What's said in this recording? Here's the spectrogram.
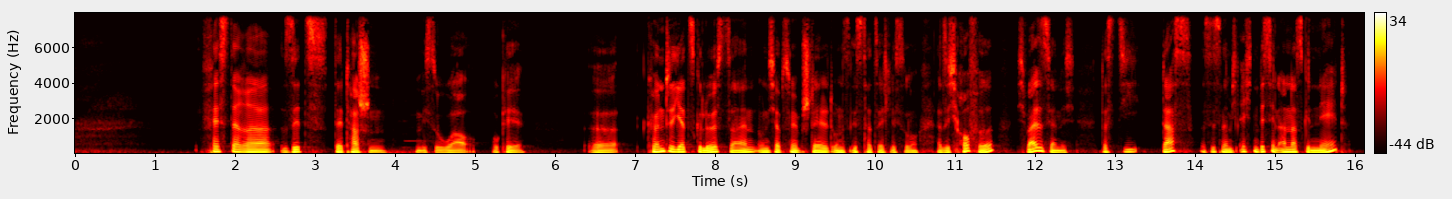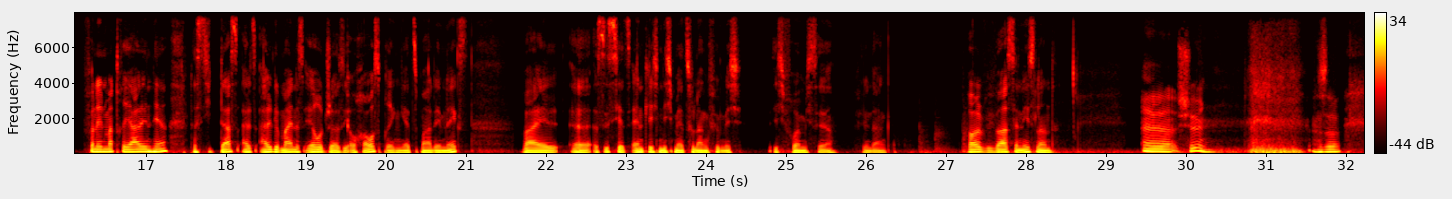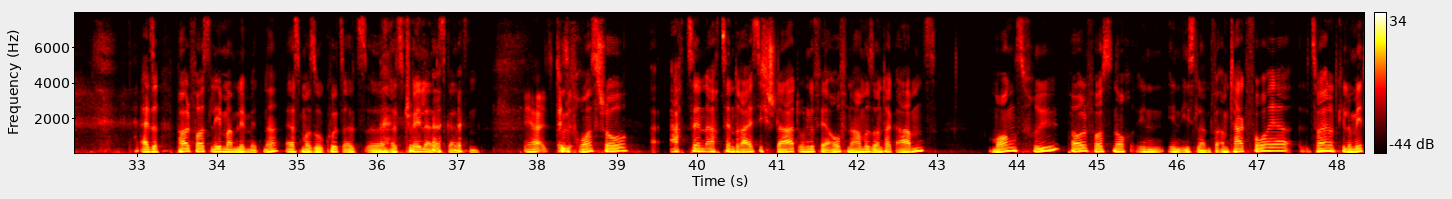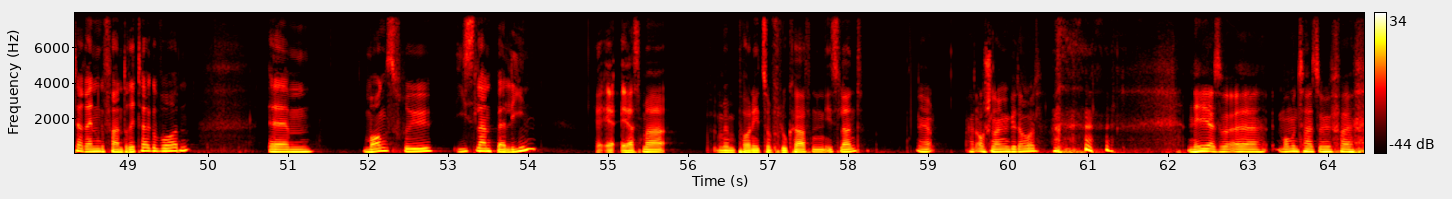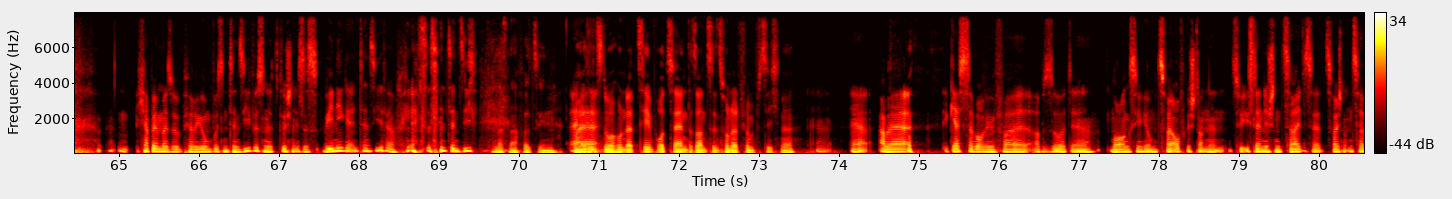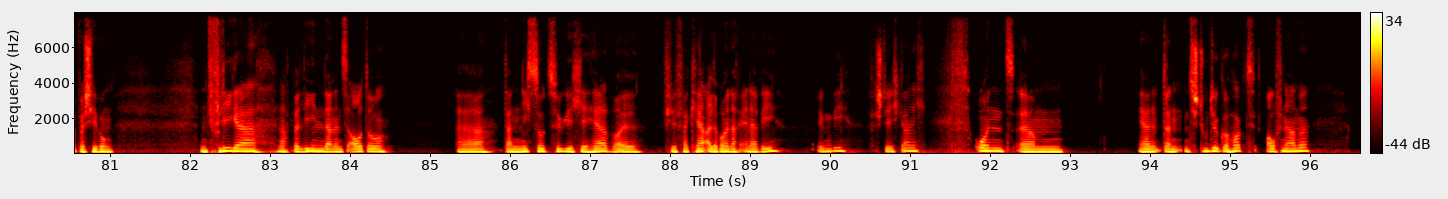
festerer Sitz der Taschen. Und ich so, wow, okay. Äh, könnte jetzt gelöst sein und ich habe es mir bestellt und es ist tatsächlich so. Also ich hoffe, ich weiß es ja nicht, dass die das, es ist nämlich echt ein bisschen anders genäht von den Materialien her, dass die das als allgemeines Aero-Jersey auch rausbringen jetzt mal demnächst, weil äh, es ist jetzt endlich nicht mehr zu lang für mich. Ich freue mich sehr. Vielen Dank. Paul, wie war es in Island? Äh, schön. Also, Also Paul Voss Leben am Limit, ne? Erstmal so kurz als, äh, als Trailer des Ganzen. ja, also, Tour de France Show, 18, 18.30 Start, ungefähr Aufnahme, Sonntagabends. Morgens früh Paul Voss noch in, in Island. Am Tag vorher 200 Kilometer Rennen gefahren, Dritter geworden. Ähm, morgens früh Island, Berlin. Ja, er- Erstmal mit dem Pony zum Flughafen in Island. ja, hat auch schon lange gedauert. nee, also äh, momentan ist auf jeden Fall, ich habe ja immer so Perioden, wo es intensiv ist und dazwischen ist es weniger intensiv, aber jetzt ist es intensiv. Kann das nachvollziehen. Mal Äh, sind es nur 110 Prozent, sonst sind es 150, ne? Ja, aber gestern war auf jeden Fall absurd. Ja. Morgens sind wir um zwei aufgestanden zur isländischen Zeit, ist ja zwei Stunden Zeitverschiebung. In Flieger nach Berlin, dann ins Auto. Äh, dann nicht so zügig hierher, weil viel Verkehr, alle wollen nach NRW irgendwie, verstehe ich gar nicht. Und ähm, ja, dann ins Studio gehockt, Aufnahme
